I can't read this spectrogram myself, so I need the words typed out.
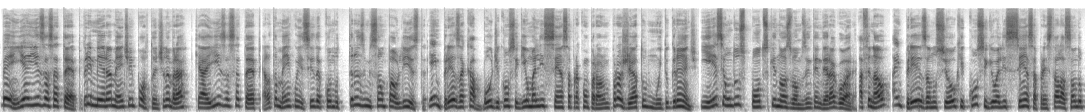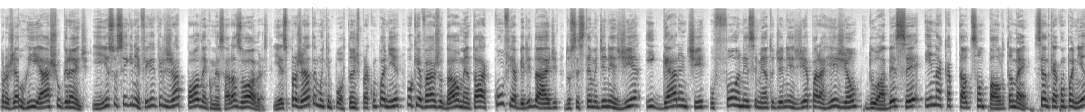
Bem, e a ISA-CETEP? Primeiramente, é importante lembrar que a ISA-CETEP ela também é conhecida como Transmissão Paulista, e a empresa acabou de conseguir uma licença para comprar um projeto muito grande grande. E esse é um dos pontos que nós vamos entender agora. Afinal, a empresa anunciou que conseguiu a licença para instalação do projeto Riacho Grande, e isso significa que eles já podem começar as obras. E esse projeto é muito importante para a companhia porque vai ajudar a aumentar a confiabilidade do sistema de energia e garantir o fornecimento de energia para a região do ABC e na capital de São Paulo também. Sendo que a companhia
